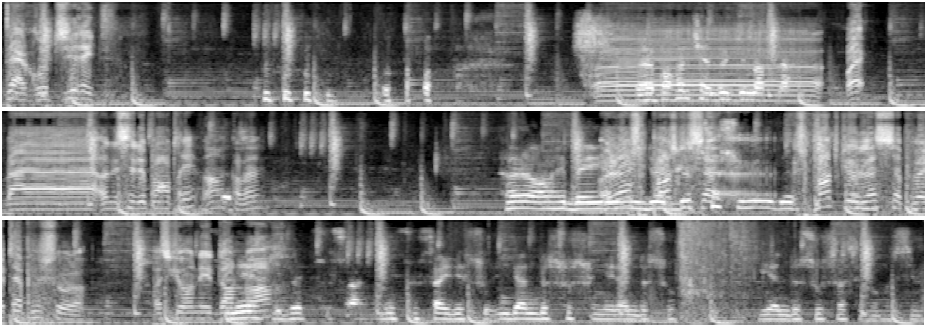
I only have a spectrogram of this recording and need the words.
T'es un gros direct. euh... Euh, par contre, il y a un bug de map, là. Ouais. Bah, on essaie de pas rentrer, hein, quand même. Alors, eh ben, il, Euh, là, il doit être que dessous, ça. Je pense que là, ça peut être un peu chaud là. Parce qu'on est dans le Mais noir. Il être sous ça, il est sous ça, il est, sous... il est en dessous, il est en dessous. Il est en dessous, ça, c'est pas possible.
